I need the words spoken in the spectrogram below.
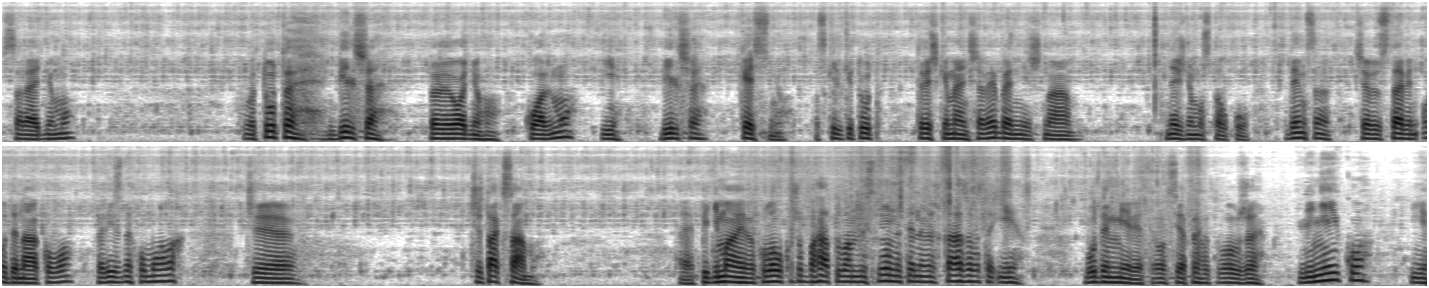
в середньому. Тут е, більше природнього корму і більше кисню, оскільки тут трішки менше риби, ніж на нижньому ставку. Дивимося, чи росте він одинаково в різних умовах, чи, чи так само. Е, Піднімаю виколовку, щоб багато вам не слюнити, не розказувати і будемо міряти. Ось я приготував вже лінійку і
